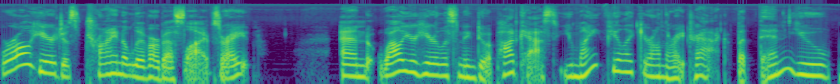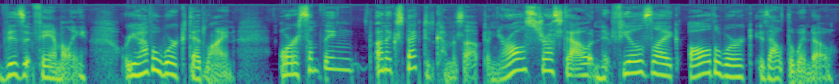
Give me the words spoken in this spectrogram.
We're all here just trying to live our best lives, right? And while you're here listening to a podcast, you might feel like you're on the right track, but then you visit family or you have a work deadline or something unexpected comes up and you're all stressed out and it feels like all the work is out the window.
